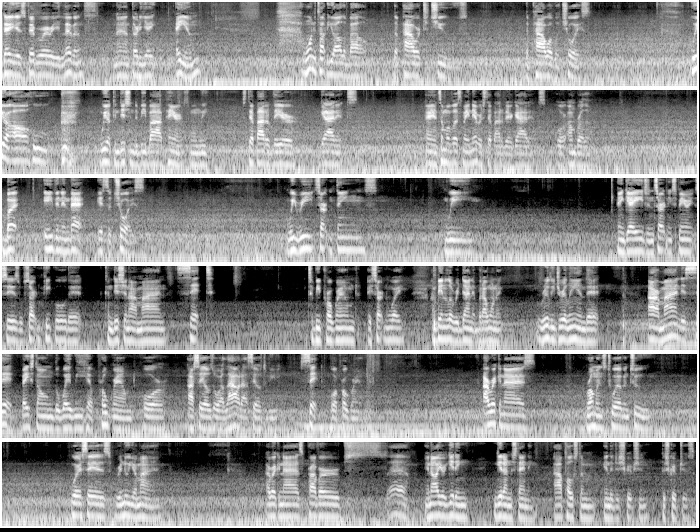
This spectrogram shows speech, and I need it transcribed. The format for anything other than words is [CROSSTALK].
Today is February 11th, 9:38 a.m. I want to talk to you all about the power to choose, the power of a choice. We are all who [CLEARS THROAT] we are conditioned to be by our parents when we step out of their guidance. And some of us may never step out of their guidance or umbrella. But even in that, it's a choice. We read certain things, we engage in certain experiences with certain people that condition our mind set to be programmed a certain way. I'm being a little redundant, but I want to really drill in that our mind is set based on the way we have programmed or ourselves or allowed ourselves to be set or programmed. I recognize Romans 12 and 2 where it says renew your mind. I recognize Proverbs uh, all you're getting get understanding. I'll post them in the description, the scriptures.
